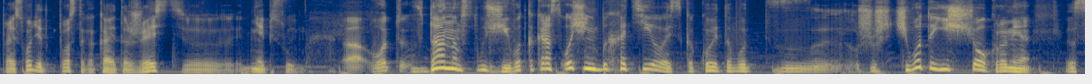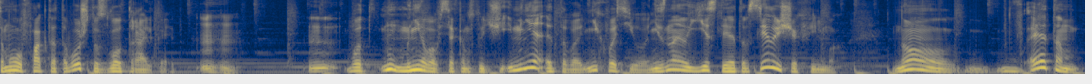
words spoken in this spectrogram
происходит просто какая-то жесть э, неописуемая. А, вот... В данном случае вот как раз очень бы хотелось какой-то вот э, чего-то еще, кроме самого факта того, что зло тралькает. Угу. Вот, ну, мне во всяком случае, и мне этого не хватило. Не знаю, есть ли это в следующих фильмах, но в этом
